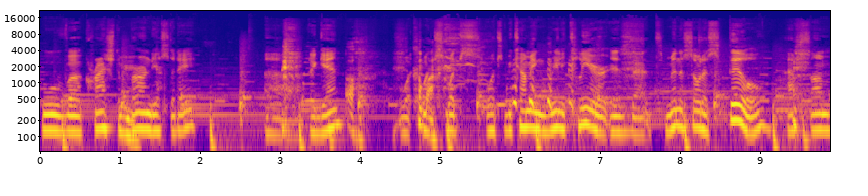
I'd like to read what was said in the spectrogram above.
who've uh, crashed and Mm. burned yesterday. Again, Oh, what, come on. what's, what's what's becoming really clear is that Minnesota still have some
